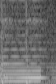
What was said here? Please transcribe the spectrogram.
you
